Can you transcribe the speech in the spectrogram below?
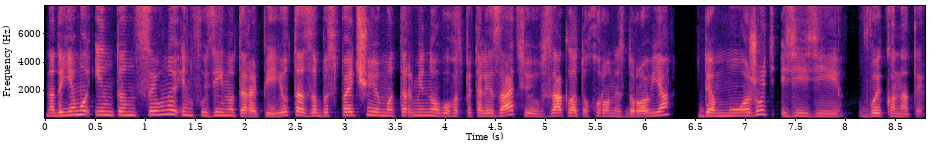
надаємо інтенсивну інфузійну терапію та забезпечуємо термінову госпіталізацію в заклад охорони здоров'я, де можуть її виконати.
